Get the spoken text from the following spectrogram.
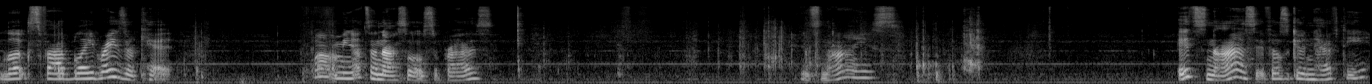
Lux 5 blade razor kit. Well, I mean, that's a nice little surprise. It's nice. It's nice. It feels good and hefty.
